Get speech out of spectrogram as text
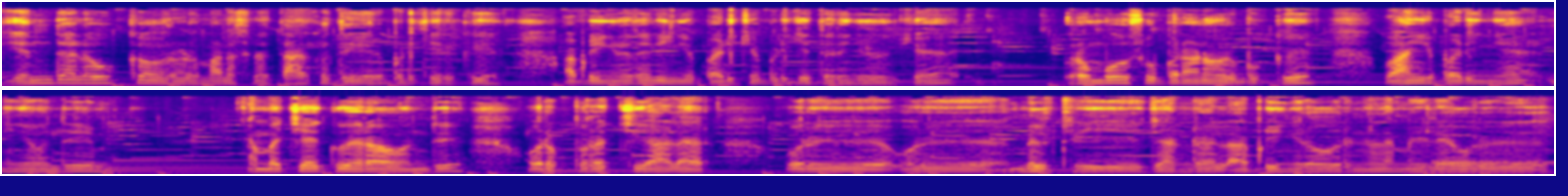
எந்த அளவுக்கு அவரோட மனசில் தாக்கத்தை ஏற்படுத்தியிருக்கு அப்படிங்கிறத நீங்கள் படிக்க படிக்க தெரிஞ்சுக்க ரொம்ப சூப்பரான ஒரு புக்கு. வாங்கி படிங்க. நீங்கள் வந்து நம்ம சேக்குவேரா வந்து ஒரு புரட்சியாளர் ஒரு ஒரு மிலிட்ரி ஜென்ரல் அப்படிங்கிற ஒரு நிலைமையிலே ஒரு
